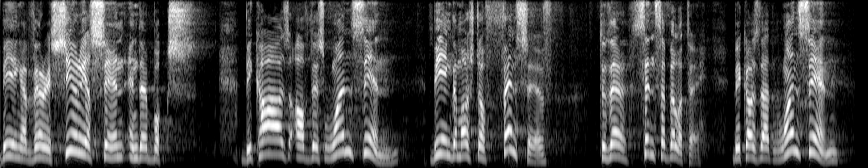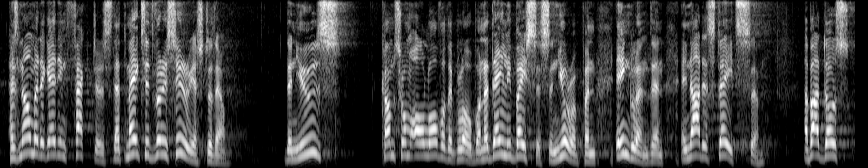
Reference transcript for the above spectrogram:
being a very serious sin in their books, because of this one sin being the most offensive to their sensibility because that one sin has no mitigating factors that makes it very serious to them. The news comes from all over the globe on a daily basis in Europe and England and United States uh, about those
